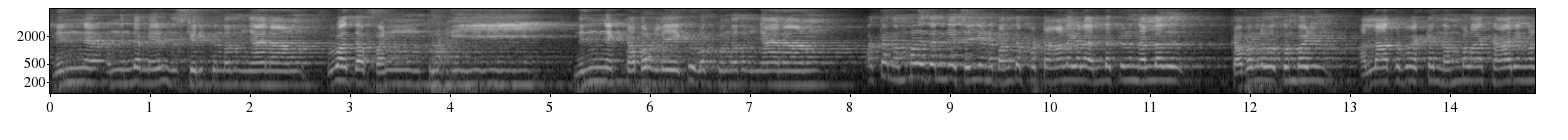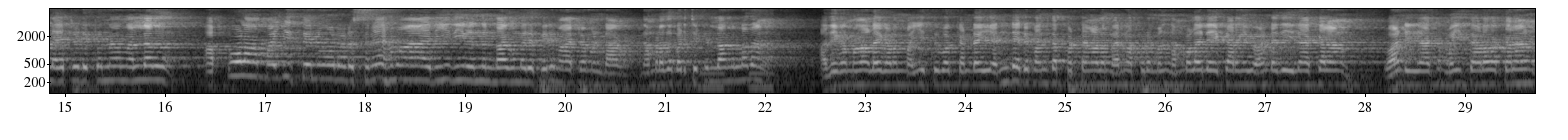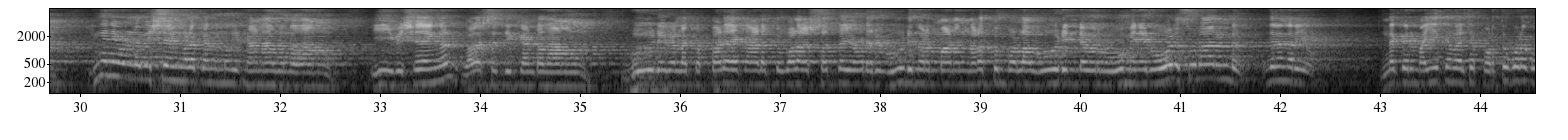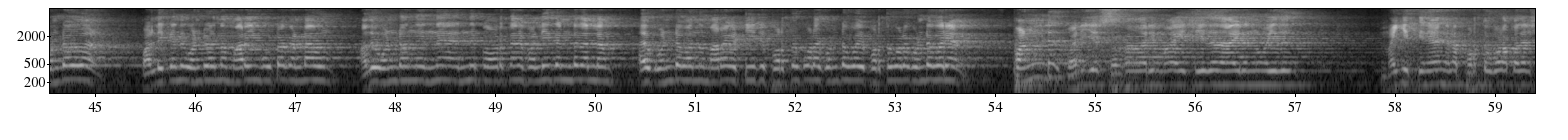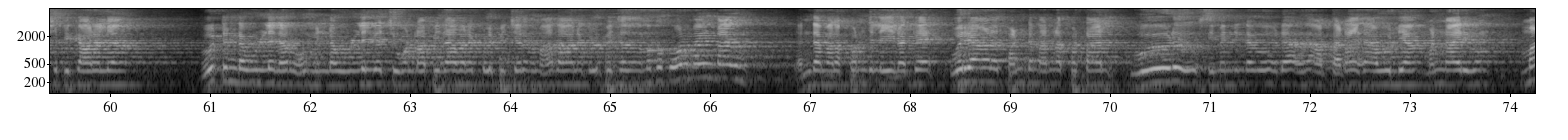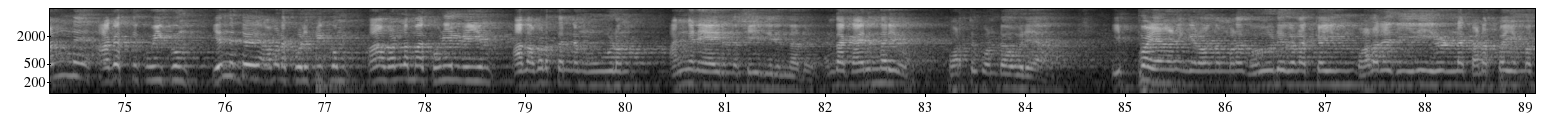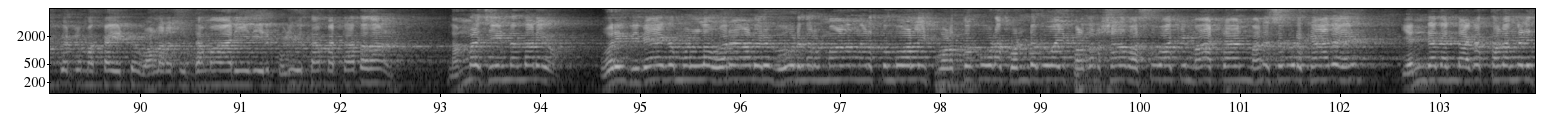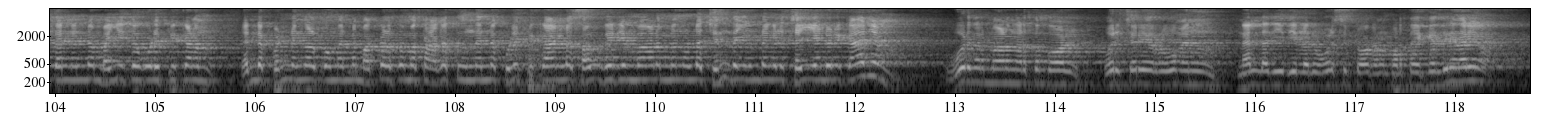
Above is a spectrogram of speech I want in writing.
നിന്നെ നിന്റെ മേൽ നിസ്കരിക്കുന്നതും ഞാനാണ്. നിന്നെ കബറിലേക്ക് വെക്കുന്നതും ഞാനാണ്. ഒക്കെ നമ്മൾ തന്നെ ചെയ്യണ ബന്ധപ്പെട്ട ആളുകളെ എല്ലാത്തിനും നല്ലത്. കബറിൽ വെക്കുമ്പോഴും അല്ലാത്തപ്പോഴൊക്കെ നമ്മൾ ആ കാര്യങ്ങൾ ഏറ്റെടുക്കുന്നത് നല്ലത്. അപ്പോൾ ആ മയ്യത്തിനോടൊരു സ്നേഹമായ രീതിയിൽ നിന്നുണ്ടാകും ഒരു പെരുമാറ്റം ഉണ്ടാകും. നമ്മളത് പഠിച്ചിട്ടില്ല എന്നുള്ളതാണ്. അധികം ആളുകളും മയ്യത്ത് വെക്കണ്ടേ? എന്റെ ഒരു ബന്ധപ്പെട്ട ആളും മരണപ്പെടുമ്പോൾ നമ്മളിലേക്ക് ഇറങ്ങി വേണ്ട രീതിയിലാക്കലാണ് വേണ്ട രീതിയിലാക്കാൻ മയ്യത്ത് ഇങ്ങനെയുള്ള വിഷയങ്ങളൊക്കെ നമുക്ക് കാണാവുന്നതാണ്. ഈ വിഷയങ്ങൾ വളരെ ശ്രദ്ധിക്കേണ്ടതാണ്. വീടുകളിലൊക്കെ പഴയ കാലത്ത് വളരെ ശ്രദ്ധയോടെ ഒരു വീട് നിർമ്മാണം നടത്തുമ്പോൾ ആ വീടിന്റെ ഒരു റൂമിന് റോഡ് സുടാറുണ്ട് ഇതിനെന്നറിയോ? ഇന്നൊക്കെ ഒരു മയ്യത്ത് മരിച്ച പുറത്തു കൂടെ കൊണ്ടുപോകാണ് പള്ളിക്കന്ന് കൊണ്ടുവന്ന മറയും കൂട്ടമൊക്കെ ഉണ്ടാവും. അത് കൊണ്ടുവന്ന് ഇന്ന് ഇന്നിപ്പോൾ അവിടെ തന്നെ പള്ളിയിൽ കണ്ടതെല്ലാം അത് കൊണ്ടുവന്ന് മറ കെട്ടിയിട്ട് പുറത്തു കൂടെ കൊണ്ടുപോയി പുറത്തു കൂടെ കൊണ്ടുവരാൻ പണ്ട് വലിയ സ്വകാര്യമായി ചെയ്തതായിരുന്നു ഇത്. മയ്യത്തിനെ അങ്ങനെ പുറത്തു കൂടെ പ്രദർശിപ്പിക്കാറില്ല. വീട്ടിന്റെ ഉള്ളിലെ റൂമിന്റെ ഉള്ളിൽ വെച്ചുകൊണ്ട് ആ പിതാവിനെ കുളിപ്പിച്ചിരുന്നു മാതാവിനെ കുളിപ്പിച്ചത് നമുക്ക് ഓർമ്മയുണ്ടാകും. എന്റെ മലപ്പുറം ജില്ലയിലൊക്കെ ഒരാൾ പണ്ട് മരണപ്പെട്ടാൽ വീട് സിമെന്റിന്റെ വീട് തടയാവൂല മണ്ണായിരിക്കും. മണ്ണ് അകത്ത് കുഴിക്കും എന്നിട്ട് അവിടെ കുളിപ്പിക്കും. ആ വെള്ളം ആ കുഴിയിൽ വീഴും അത് അവിടെ തന്നെ മൂടും. അങ്ങനെയായിരുന്നു ചെയ്തിരുന്നത്. എന്താ കാര്യം എന്നറിയോ? പുറത്ത് കൊണ്ടുപോകില്ല ഇപ്പോഴാണെങ്കിലോ നമ്മുടെ വീടുകളൊക്കെയും വളരെ രീതിയിലുള്ള കടപ്പയും മക്കറ്റും ഒക്കെ ഇട്ട് വളരെ ശുദ്ധമായ രീതിയിൽ കുഴികുത്താൻ പറ്റാത്തതാണ്. നമ്മൾ ചെയ്യേണ്ടതെന്നറിയോ ഒരു വിവേകമുള്ള ഒരാൾ ഒരു വീട് നിർമ്മാണം നടത്തുമ്പോൾ ഈ പുറത്തു കൂടെ കൊണ്ടുപോയി പ്രദർശന വസ്തുവാക്കി മാറ്റാൻ മനസ്സ് കൊടുക്കാതെ എന്റെ തന്റെ അകത്തളങ്ങളിൽ തന്നെ എന്റെ മയ്യത്ത് കുളിപ്പിക്കണം എന്റെ പെണ്ണുങ്ങൾക്കും എന്റെ മക്കൾക്കും ഒക്കെ അകത്തു നിന്ന് എന്നെ കുളിപ്പിക്കാനുള്ള സൗകര്യം വേണം എന്നുള്ള ചിന്തയുണ്ടെങ്കിൽ ചെയ്യേണ്ട ഒരു കാര്യം വീട് നിർമ്മാണം നടത്തുമ്പോൾ ഒരു ചെറിയ റൂമിന് നല്ല രീതിയിലുള്ള ഒരു ഓൾസിറ്റ് ടോക്കണം പുറത്തേക്ക് എന്തിനറിയോ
